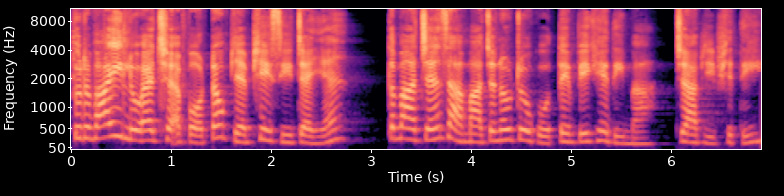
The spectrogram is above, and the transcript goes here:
သူတစ်ပါး၏လိုအပ်ချက်အပေါ်တုံ့ပြန်ဖြည့်ဆည်းတတ်ရန်တမန်ကျမ်းစာမှကျွန်ုပ်တို့ကိုသင်ပေးခဲ့သည်မှာကြာပြီဖြစ်သည်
